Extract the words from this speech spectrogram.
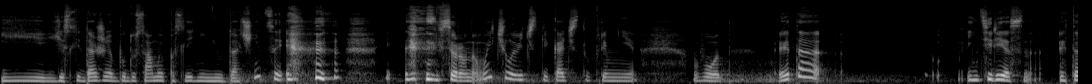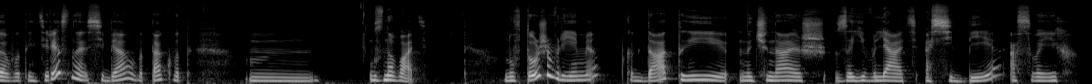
И если даже я буду самой последней неудачницей, все равно мои человеческие качества при мне. Вот. Это интересно. Это вот интересно себя вот так вот узнавать. Но в то же время, когда ты начинаешь заявлять о себе, о своих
